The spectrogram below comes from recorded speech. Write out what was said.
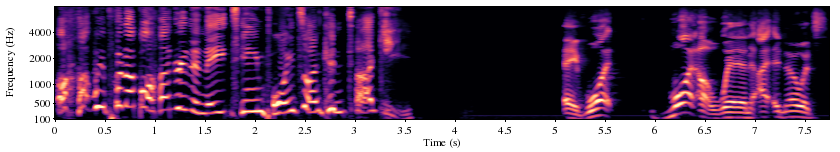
Uh, we put up 118 points on Kentucky. hey, what what a win! I I know it's.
